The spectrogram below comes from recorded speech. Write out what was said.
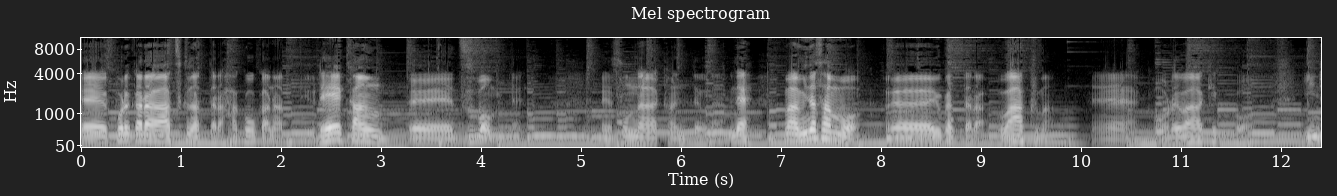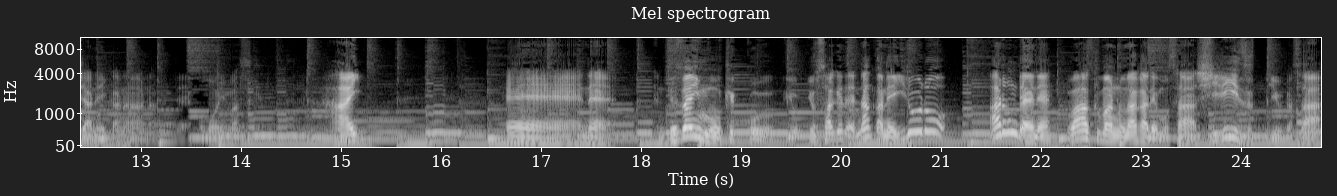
えーこれから暑くなったら履こうかなっていう、冷感、えーズボンみたいな、えーそんな感じでございますね。まあ、皆さんも、えーよかったら、ワークマン、えこれは結構いいんじゃねえかな、なんて思いますけど。ねはい。えー、ね、デザインも結構よ良さげで、なんかね、いろいろあるんだよね。ワークマンの中でもさ、シリーズっていうかさ、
